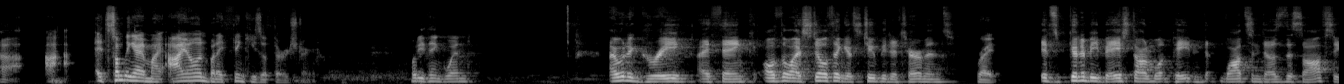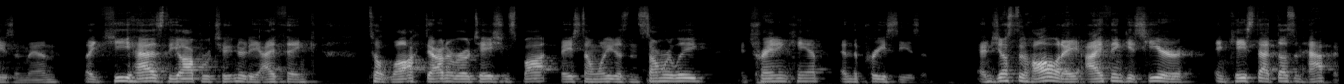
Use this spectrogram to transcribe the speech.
uh, I, it's something I have my eye on, but I think he's a third stringer. What do you think, Wind? I would agree. I think, although I still think it's to be determined. Right. It's going to be based on what Peyton Watson does this offseason, man. Like he has the opportunity, I think, to lock down a rotation spot based on what he does in summer league and training camp and the preseason. And Justin Holiday, I think, is here in case that doesn't happen.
